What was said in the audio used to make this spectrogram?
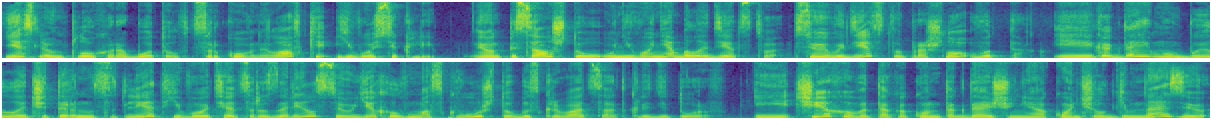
Если он плохо работал в церковной лавке, его секли. И он писал, что у него не было детства. Все его детство прошло вот так. И когда ему было 14 лет, его отец разорился и уехал в Москву, чтобы скрываться от кредиторов. И Чехова, так как он тогда еще не окончил гимназию,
